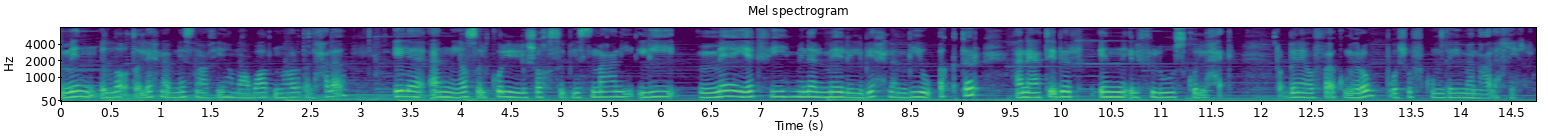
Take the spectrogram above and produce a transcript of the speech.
من اللقطة اللي إحنا بنسمع فيها مع بعض النهاردة الحلقة إلى أن يصل كل شخص بيسمعني لما يكفيه من المال اللي بيحلم بيه وأكتر هنعتبر إن الفلوس كل حاجة. ربنا يوفقكم يا رب وأشوفكم دايما على خير.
